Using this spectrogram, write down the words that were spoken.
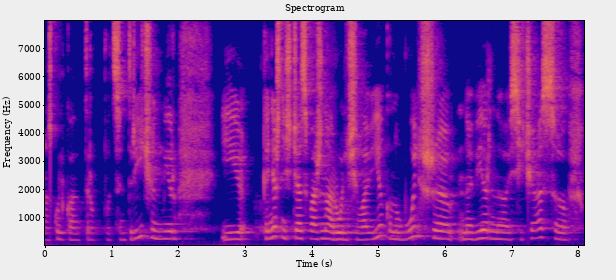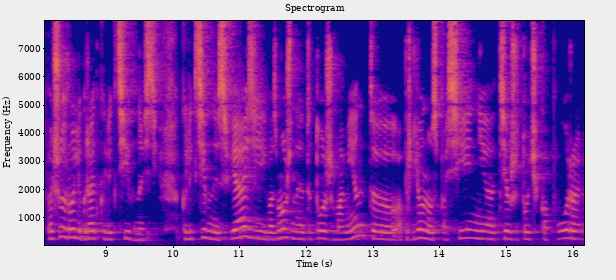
насколько антропоцентричен мир, и, конечно, сейчас важна роль человека, но больше, наверное, сейчас э, большую роль играет коллективность, коллективные связи, и, возможно, это тоже момент э, определенного спасения, тех же точек опоры.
